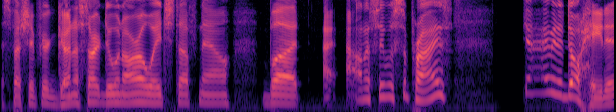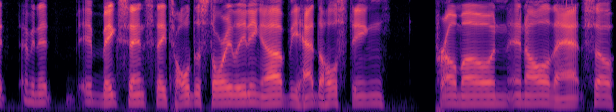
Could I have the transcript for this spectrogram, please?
especially if you're gonna start doing ROH stuff now. But I honestly was surprised. Yeah, I mean, I don't hate it. I mean, it it makes sense. They told the story leading up. We had the whole Sting promo and and all of that, so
